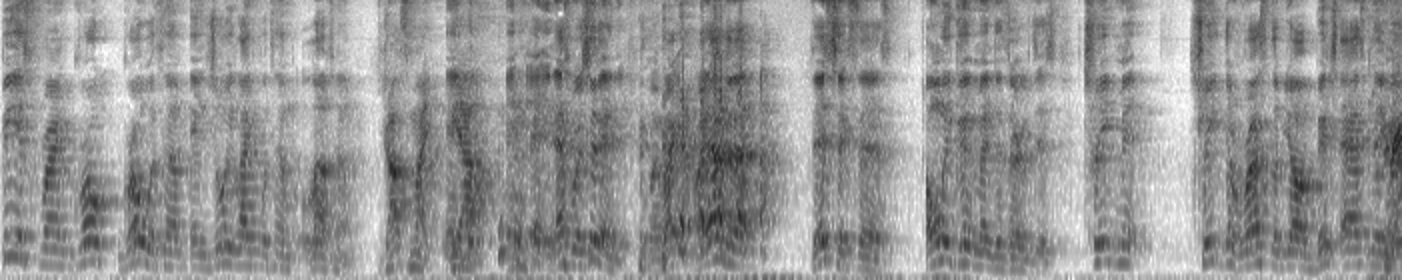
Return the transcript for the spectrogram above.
be his friend, grow grow with him, enjoy life with him, love him. Drops mic. And, and, and that's where it should ended. But right right after that, this chick says, only good men deserve this. Treatment treat the rest of y'all bitch ass niggas.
